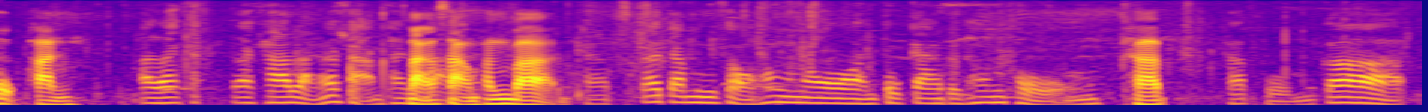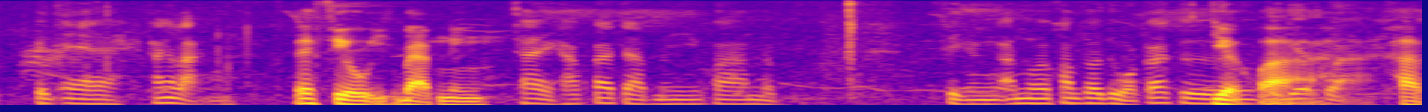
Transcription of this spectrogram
หกพัน ราคาราคาหลังละสามพันหลังสามพันบาทครับก็จะมีสองห้องนอนตรงกลางเป็นห้องโถงครับ ครับ ผมก็เป็นแอร์ทั้งหลังได้ฟิลอีกแบบหนึ่ง ใช่ครับ ก็จะมีความแบบสิ่งอำนวยความสะดวกก็คือเยอะกว่าเยอะกว่าครับ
